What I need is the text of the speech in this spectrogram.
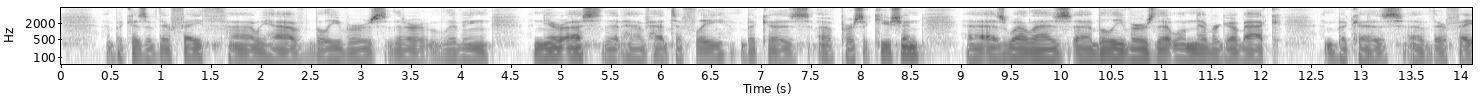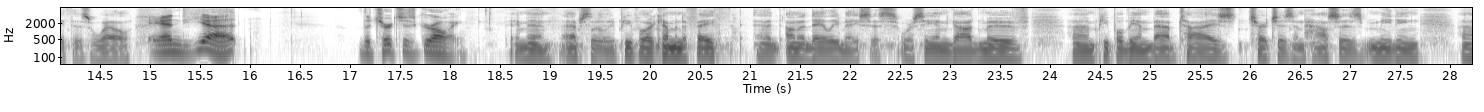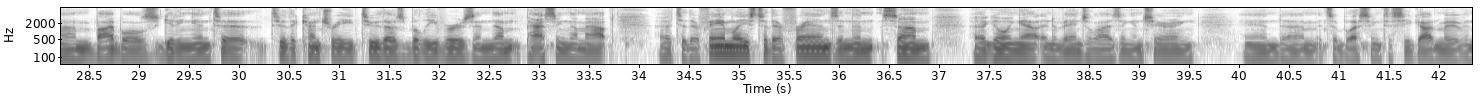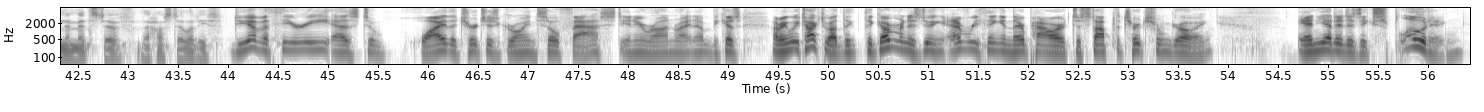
because of their faith. Uh, we have believers that are living near us that have had to flee because of persecution, uh, as well as uh, believers that will never go back because of their faith as well. And yet, the church is growing. Amen. Absolutely. People are coming to faith on a daily basis. We're seeing God move, um, people being baptized, churches and houses meeting, um, Bibles getting into to the country to those believers and them passing them out uh, to their families, to their friends, and then some uh, going out and evangelizing and sharing. And um, it's a blessing to see God move in the midst of the hostilities. Do you have a theory as to why the church is growing so fast in Iran right now? Because, I mean, we talked about the, the government is doing everything in their power to stop the church from growing, and yet it is exploding.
